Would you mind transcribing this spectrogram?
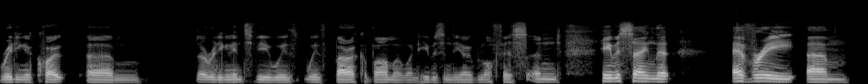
reading a quote, um, uh, reading an interview with with Barack Obama when he was in the Oval Office, and he was saying that every um,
